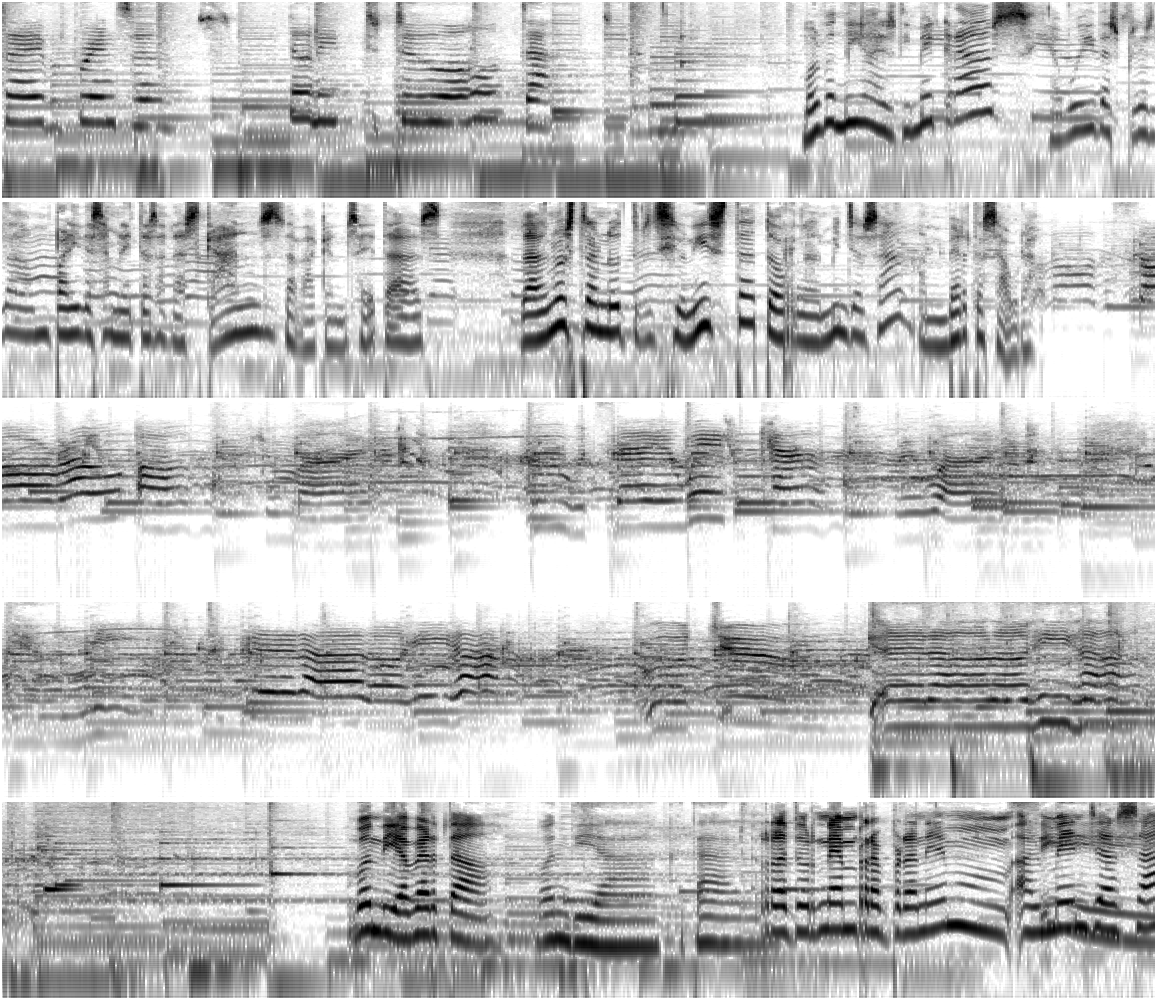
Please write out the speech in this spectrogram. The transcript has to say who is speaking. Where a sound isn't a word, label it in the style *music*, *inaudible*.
Speaker 1: a princess. No need to do all that.
Speaker 2: Molt bon dia, és dimecres i avui, després d'un parell de setmanetes de descans, de vacancetes, la nostra nutricionista, torna al menjar sa amb Berta Saura. Bon dia, Berta.
Speaker 3: Bon dia, tal?
Speaker 2: Retornem, reprenem el
Speaker 3: Sí.
Speaker 2: menjar sa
